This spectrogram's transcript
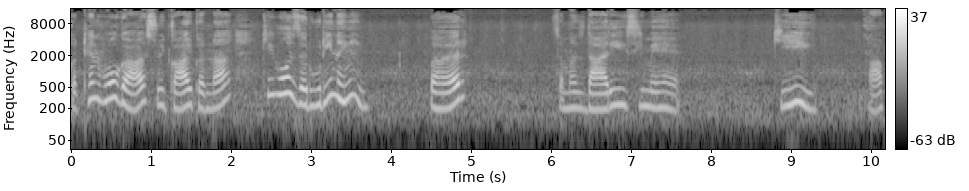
कठिन होगा स्वीकार करना कि वो ज़रूरी नहीं, पर समझदारी इसी में है कि आप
